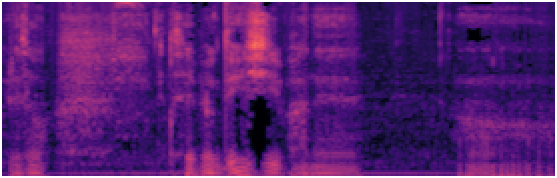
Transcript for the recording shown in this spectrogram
그래서 새벽 4시 반에 어,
